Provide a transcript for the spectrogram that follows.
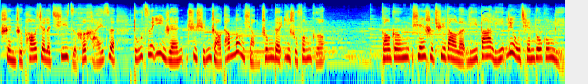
甚至抛下了妻子和孩子，独自一人去寻找他梦想中的艺术风格。高更先是去到了离巴黎六千多公里、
